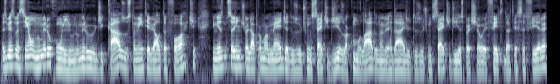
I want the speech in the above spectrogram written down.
mas mesmo assim é um número ruim. O número de casos também teve alta forte, e mesmo se a gente olhar para uma média dos últimos sete dias, o acumulado, na verdade, dos últimos sete dias para tirar o efeito da terça-feira.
